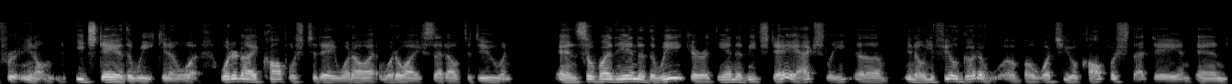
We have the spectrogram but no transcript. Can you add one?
for you know, each day of the week. You know, what what did I accomplish today? What do I what do I set out to do? And and so by the end of the week or at the end of each day, actually, uh, you know, you feel good of, about what you accomplished that day, and and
